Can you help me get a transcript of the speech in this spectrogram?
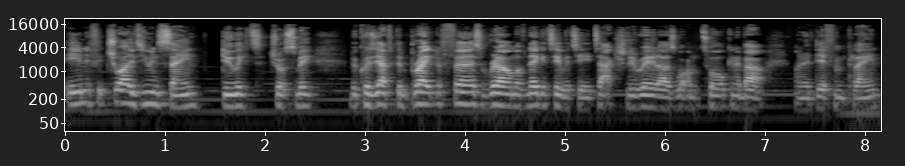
even if it drives you insane. Do it, trust me, because you have to break the first realm of negativity to actually realize what I'm talking about on a different plane.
